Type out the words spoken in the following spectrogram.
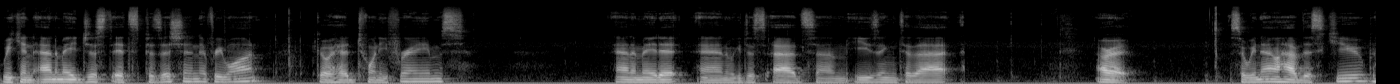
We can animate just its position if we want. Go ahead 20 frames animate it and we could just add some easing to that. All right, so we now have this cube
